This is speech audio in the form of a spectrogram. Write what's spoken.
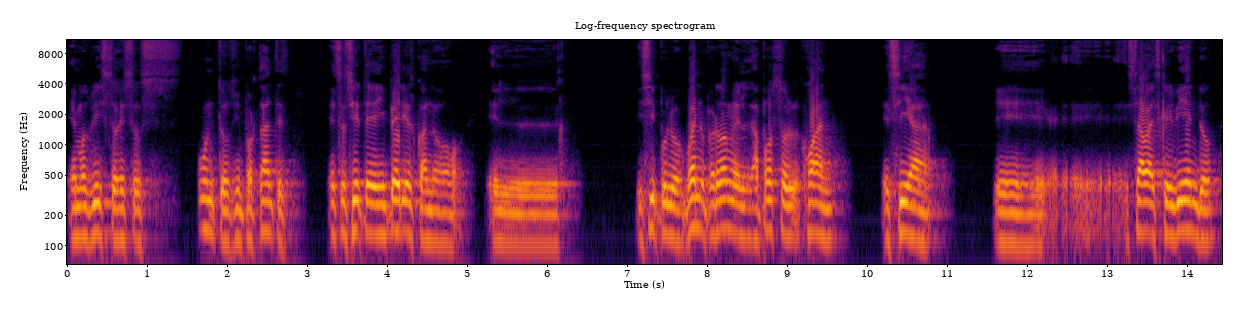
hemos visto esos puntos importantes. Esos siete imperios cuando el discípulo, bueno, perdón, el apóstol Juan decía, eh, estaba escribiendo,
